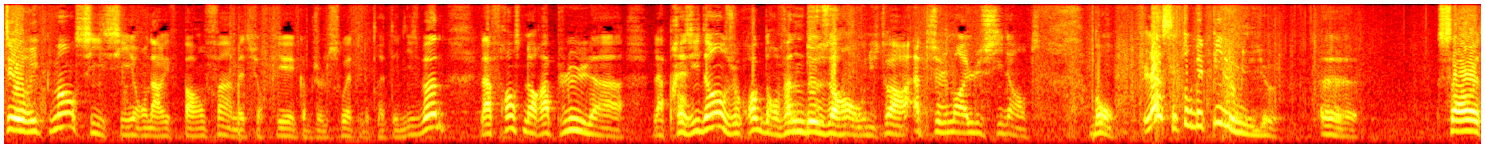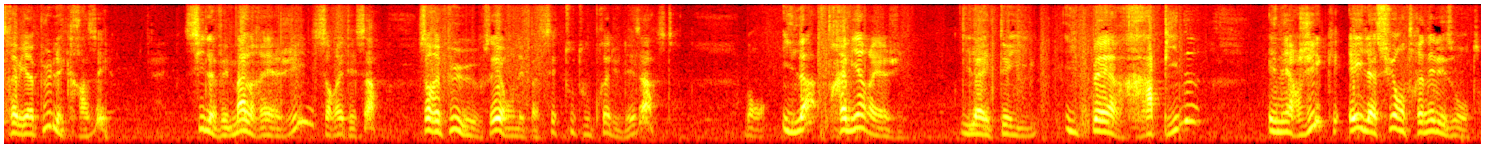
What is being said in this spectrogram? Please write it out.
Théoriquement, si, si on n'arrive pas enfin à mettre sur pied, comme je le souhaite, le traité de Lisbonne, la France n'aura plus la, la, présidence, je crois que dans 22 ans, une histoire absolument hallucinante. Bon, là c'est tombé pile au milieu. Euh, ça aurait très bien pu l'écraser. S'il avait mal réagi, ça aurait été ça. Ça aurait pu, vous savez, on est passé tout tout près du désastre. Bon, il a très bien réagi. Il a été hyper rapide, énergique, et il a su entraîner les autres.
